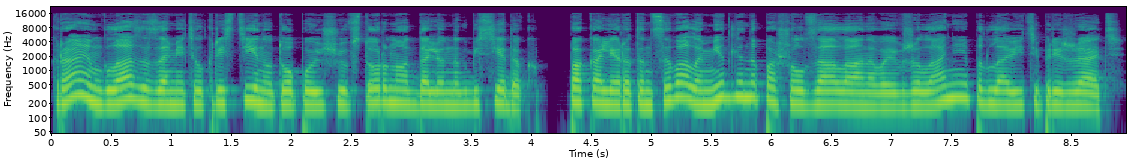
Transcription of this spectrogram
Краем глаза заметил Кристину, топающую в сторону отдаленных беседок. Пока Лера танцевала, медленно пошел за Алановой в желании подловить и прижать.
